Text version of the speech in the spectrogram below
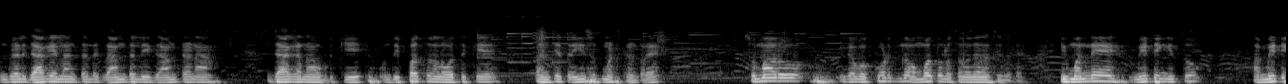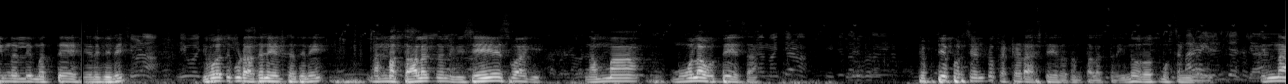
ಒಂದು ವೇಳೆ ಜಾಗ ಇಲ್ಲ ಅಂತಂದರೆ ಗ್ರಾಮದಲ್ಲಿ ಗ್ರಾಮ ಠಾಣ ಜಾಗನ ಹುಡುಕಿ ಒಂದು ಇಪ್ಪತ್ತು ನಲವತ್ತಕ್ಕೆ ಪಂಚಾಯತ್ ಈಸುಕ್ ಮಾಡಿಸ್ಕೊಂಡ್ರೆ ಸುಮಾರು ಈಗ ಒಕ್ಕೂಟದಿಂದ ಒಂಬತ್ತು ಲಕ್ಷ ಅನುದಾನ ಸಿಗುತ್ತೆ. ಈಗ ಮೊನ್ನೆ ಮೀಟಿಂಗ್ ಇತ್ತು. ಆ ಮೀಟಿಂಗ್ನಲ್ಲಿ ಮತ್ತೆ ಹೇಳಿದ್ದೀವಿ. ಇವತ್ತು ಕೂಡ ಅದನ್ನೇ ಹೇಳ್ತಾ ಇದ್ದೀನಿ. ನಮ್ಮ ತಾಲೂಕಿನಲ್ಲಿ ವಿಶೇಷವಾಗಿ ನಮ್ಮ ಮೂಲ ಉದ್ದೇಶ ಫಿಫ್ಟಿ ಪರ್ಸೆಂಟು ಕಟ್ಟಡ ಅಷ್ಟೇ ಇರೋದು ನಮ್ಮ ತಾಲೂಕಿನಲ್ಲಿ ಇನ್ನೂ ಅರವತ್ತ್ಮೂರು ಸಂಘದಲ್ಲಿ ಇನ್ನು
